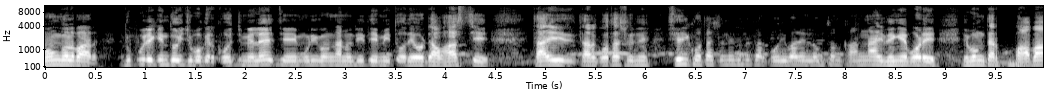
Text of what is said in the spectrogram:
মঙ্গলবার দুপুরে কিন্তু ওই যুবকের খোঁজ মেলে যে মুড়িগঙ্গা নদীতে মৃতদেহটা ভাসছে। তাই তার কথা শুনে, সেই কথা শুনে কিন্তু তার পরিবারের লোকজন কান্নায় ভেঙে পড়ে এবং তার বাবা,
